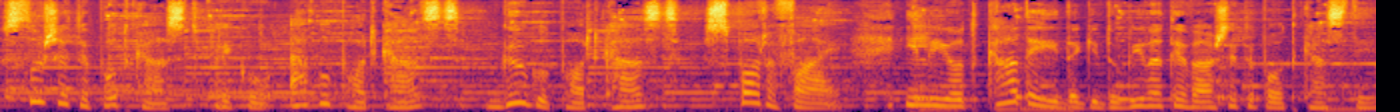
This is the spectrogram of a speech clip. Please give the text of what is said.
Слушате подкаст преку Apple Podcasts, Google Podcasts, Spotify или од каде и да ги добивате вашите подкасти.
